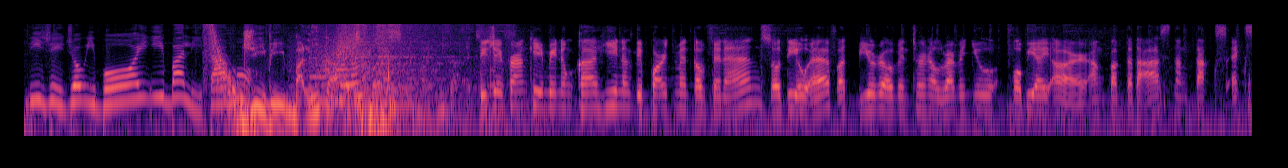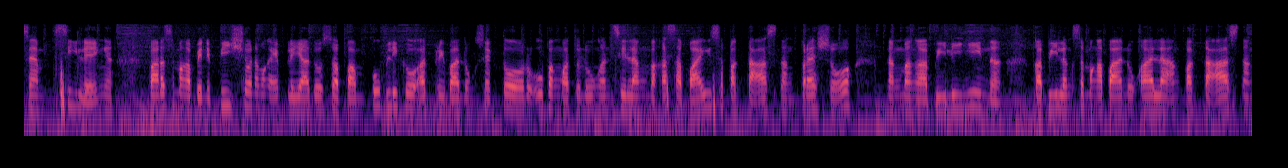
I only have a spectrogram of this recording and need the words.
DJ Joey Boy, ibalita mo. GV Balita Express. DJ Frankie minungkahi ng Department of Finance o DOF at Bureau of Internal Revenue o BIR ang pagtataas ng tax-exempt ceiling para sa mga benepisyo ng mga empleyado sa pampubliko at pribadong sektor upang matulungan silang makasabay sa pagtaas ng presyo ng mga bilihin. Kabilang sa mga panukala ang pagtaas ng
